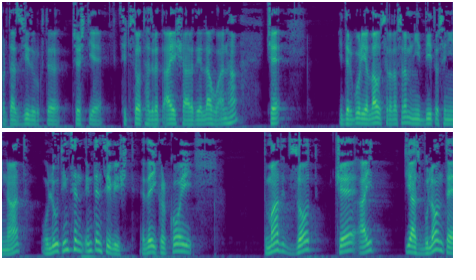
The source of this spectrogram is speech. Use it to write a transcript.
për ta zgjidhur këtë çështje, siç thotë Hazret Aisha radhiyallahu anha, që i dërguari i Allahut sallallahu alaihi wasallam një ditë ose një natë u lut intensivisht dhe i kërkoi të madhit Zot që ai t'ia zbulonte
